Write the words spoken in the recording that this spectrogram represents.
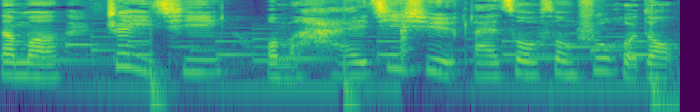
那么这一期我们还继续来做送书活动，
